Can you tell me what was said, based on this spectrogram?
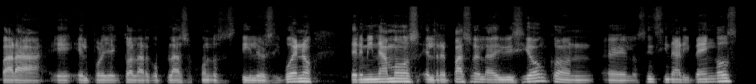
para eh, el proyecto a largo plazo con los Steelers. Y bueno, terminamos el repaso de la división con eh, los Cincinnati Bengals,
